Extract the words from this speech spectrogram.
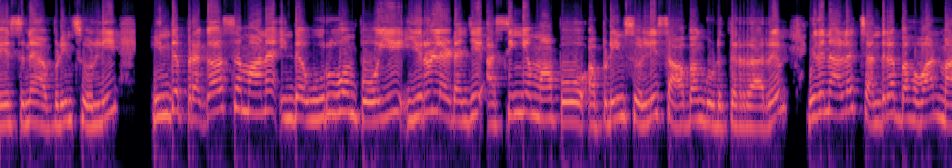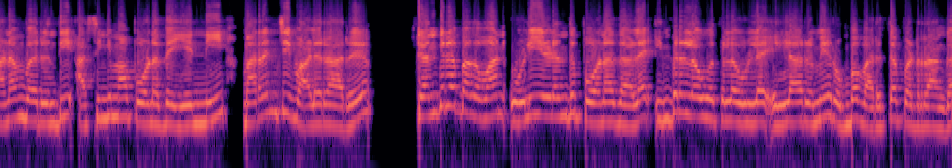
பேசுன? அப்படின்னு சொல்லி இந்த பிரகாசமான இந்த உருவம் போய் இருளடைஞ்சு அசிங்கமா போ அப்படின்னு சொல்லி சாபம் கொடுத்துடுறாரு இதனால சந்திர பகவான் மனம் வருந்தி அசிங்கமா போனதை எண்ணி மறைஞ்சி வாழுறாரு. சந்திர பகவான் ஒளி இழந்து போனதால இந்திரலோகத்துல உள்ள எல்லாருமே ரொம்ப வருத்தப்படுறாங்க.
